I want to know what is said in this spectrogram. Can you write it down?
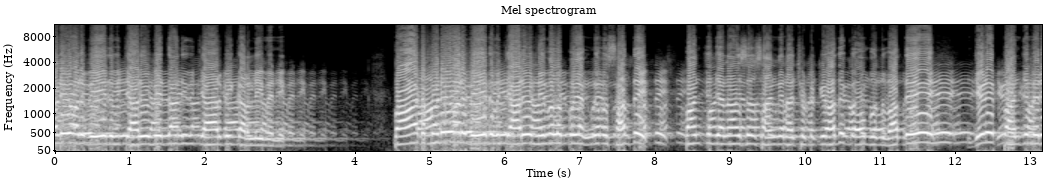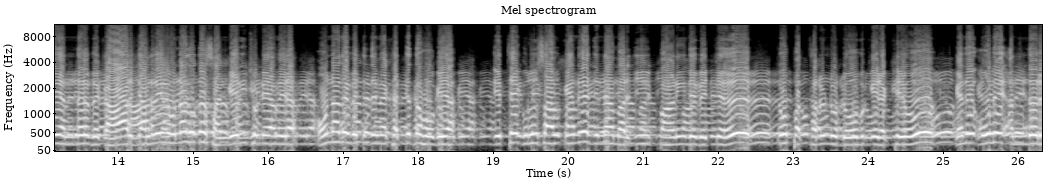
ਪੜ੍ਹੇ ਔਰ ਵੇਦ ਵਿਚਾਰਿਓ, ਵੇਦਾਂ ਦੀ ਵਿਚਾਰ ਵੀ ਕਰ ਲਈ ਮੈਨੇ। ਪਾਠ ਪੜਿਓ ਔਰ ਵੇਦ ਵਿਚਾਰਿਓ ਨਿਵਲ ਭਯੰਗਮ ਸਾਧੇ। ਪੰਜ ਜਨਾ ਸੋ ਸੰਗ ਨਾ ਛੁਟਕਿਓ, ਅਧ ਕੌਮ ਬੁੰਦ ਵਾਦੇ ਜਿਹੜੇ ਪੰਜ ਮੇਰੇ ਅੰਦਰ ਵਿਕਾਰ ਚੱਲ ਰਹੇ ਨੇ, ਉਹਨਾਂ ਤੋਂ ਤਾਂ ਸੰਗੇ ਨਹੀਂ ਛੁੱਟਿਆ ਮੇਰਾ। ਉਹਨਾਂ ਦੇ ਵਿੱਚ ਤੇ ਮੈਂ ਖੱਜਤ ਹੋ ਗਿਆ। ਇੱਥੇ ਗੁਰੂ ਸਾਹਿਬ ਕਹਿੰਦੇ ਆ, ਜਿੰਨਾ ਮਰਜ਼ੀ ਪਾਣੀ ਦੇ ਵਿੱਚ ਉਹ ਪੱਥਰ ਨੂੰ ਡੋਬ ਕੇ ਰੱਖਿਓ। ਕਹਿੰਦੇ ਉਹਦੇ ਅੰਦਰ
